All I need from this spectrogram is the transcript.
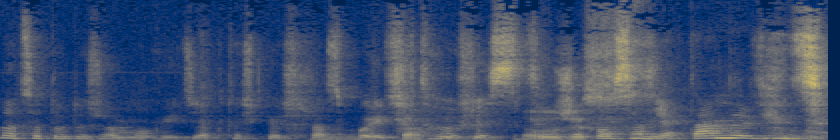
no co tu dużo mówić, jak ktoś pierwszy raz pojedzie, tak. to już jest, To już jest- pozamiatany, więc...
